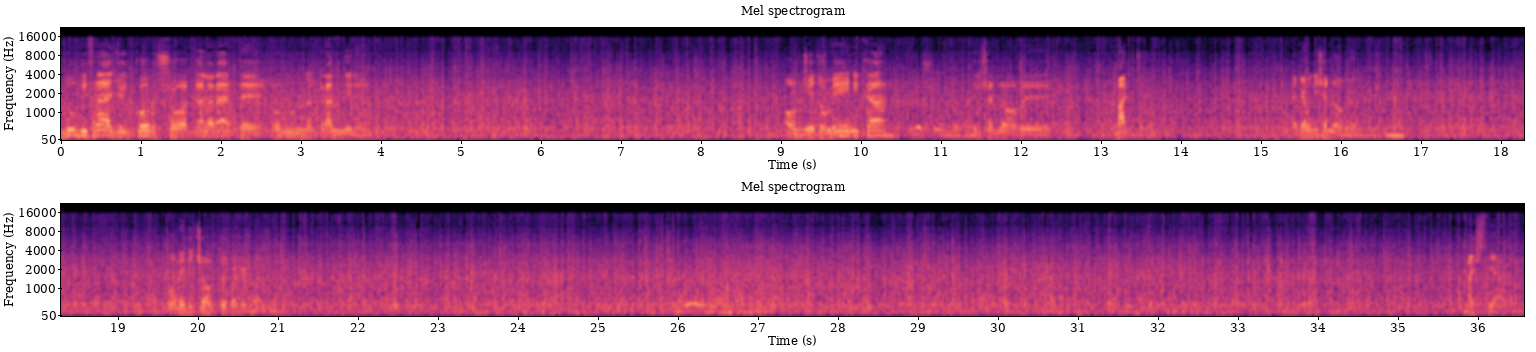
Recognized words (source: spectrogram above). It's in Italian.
nubifragio in corso a Galarate con grandine. Oggi è domenica 19 maggio. Abbiamo 19 oggi. Ore 18 e qualche cosa. 出してやる。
